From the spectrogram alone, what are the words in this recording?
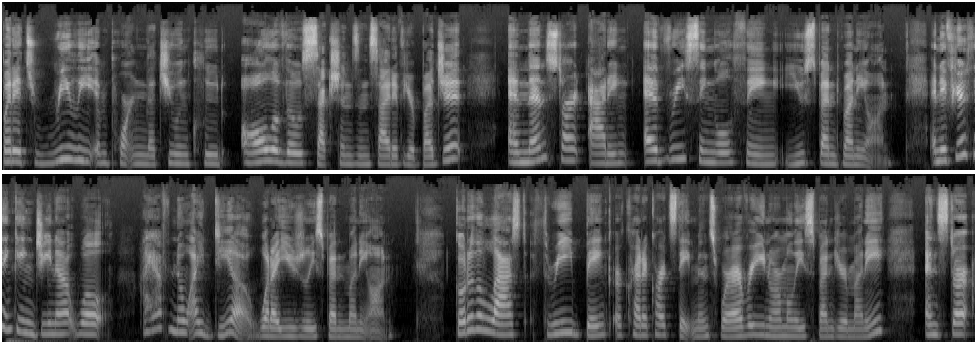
But it's really important that you include all of those sections inside of your budget and then start adding every single thing you spend money on. And if you're thinking, Gina, well, I have no idea what I usually spend money on. Go to the last three bank or credit card statements, wherever you normally spend your money, and start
